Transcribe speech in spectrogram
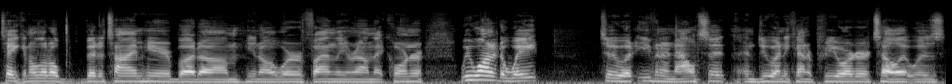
taking a little bit of time here, but um, you know we're finally around that corner. We wanted to wait to even announce it and do any kind of pre-order till it was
